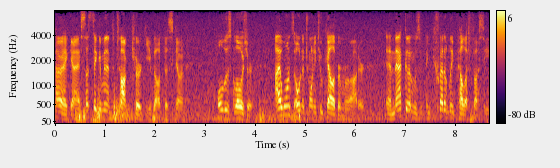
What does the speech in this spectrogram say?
Alright guys, let's take a minute to talk turkey about this gun. Full disclosure, I once owned a 22 caliber Marauder, and that gun was incredibly pellet fussy.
